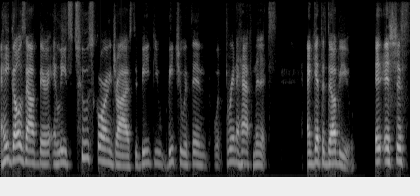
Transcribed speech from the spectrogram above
And he goes out there and leads two scoring drives to beat you beat you within three and a half minutes and get the W. It, it's just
